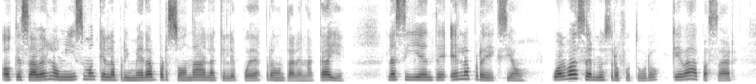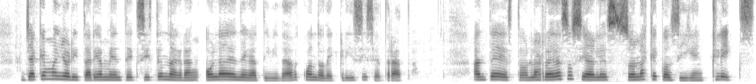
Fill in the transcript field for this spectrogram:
o que sabes lo mismo que la primera persona a la que le puedes preguntar en la calle. La siguiente es la proyección. ¿Cuál va a ser nuestro futuro? ¿Qué va a pasar? Ya que mayoritariamente existe una gran ola de negatividad cuando de crisis se trata. Ante esto, las redes sociales son las que consiguen clics.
